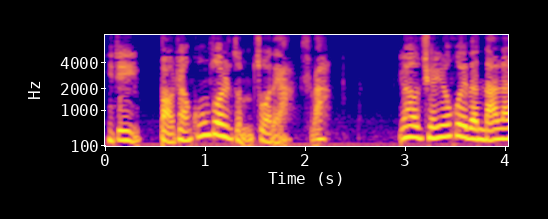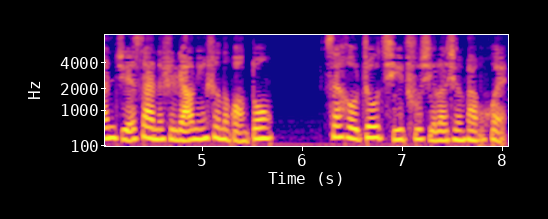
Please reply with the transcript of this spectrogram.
你这保障工作是怎么做的呀？是吧？然后全运会的男篮决赛呢是辽宁胜的广东，赛后周琦出席了新闻发布会。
